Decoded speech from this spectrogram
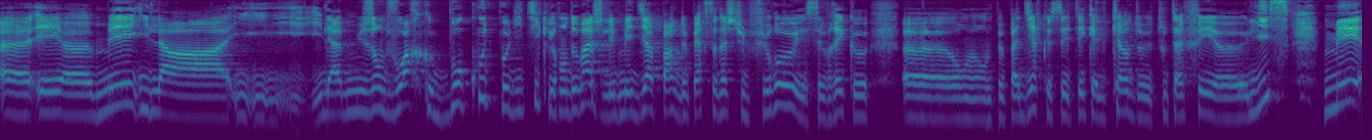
Euh, et, euh, mais il, a, il, est amusant de voir que beaucoup de politiques lui rendent hommage. Les médias parlent de personnages sulfureux et c'est vrai que on, on, ne peut pas dire que c'était quelqu'un de tout à fait lisse, mais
